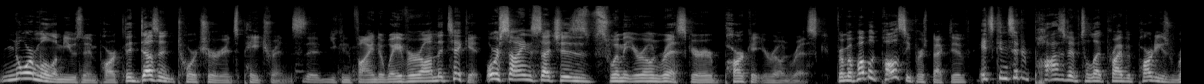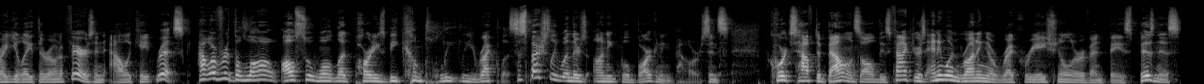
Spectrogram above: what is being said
normal amusement park that doesn't torture its patrons. Uh, You can find a waiver on the ticket, or signs such as swim at your own risk or park at your own risk. From a public policy perspective, it's considered positive to let private parties regulate their own affairs and allocate risk. However, the law also won't let parties be completely reckless, especially when there's unequal bargaining power, since Courts have to balance all these factors. Anyone running a recreational or event based business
